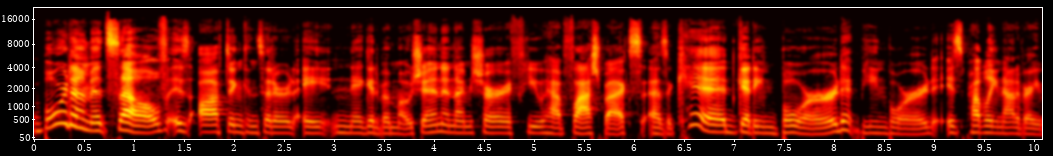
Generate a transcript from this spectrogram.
boredom itself is often considered a negative emotion. And I'm sure if you have flashbacks as a kid, getting bored, being bored, is probably not a very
